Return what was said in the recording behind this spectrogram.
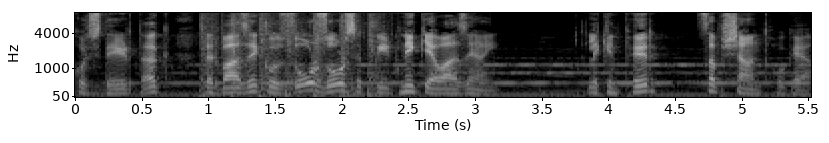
कुछ देर तक दरवाजे को ज़ोर ज़ोर से पीटने की आवाज़ें आईं, लेकिन फिर सब शांत हो गया।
